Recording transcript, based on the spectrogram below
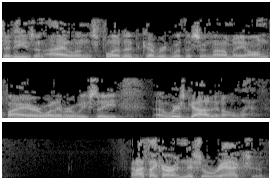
cities and islands flooded, covered with a tsunami, on fire, whatever we see, uh, where's God in all that? And I think our initial reaction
